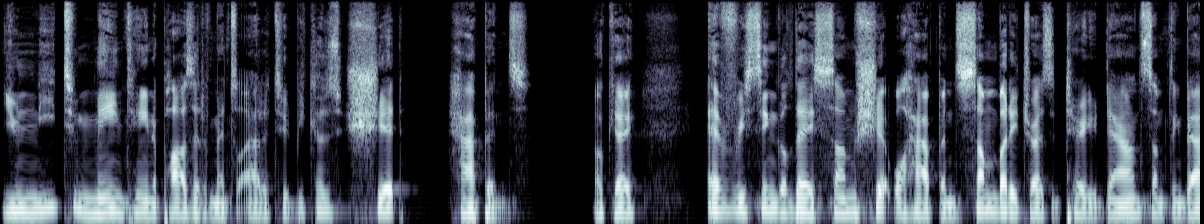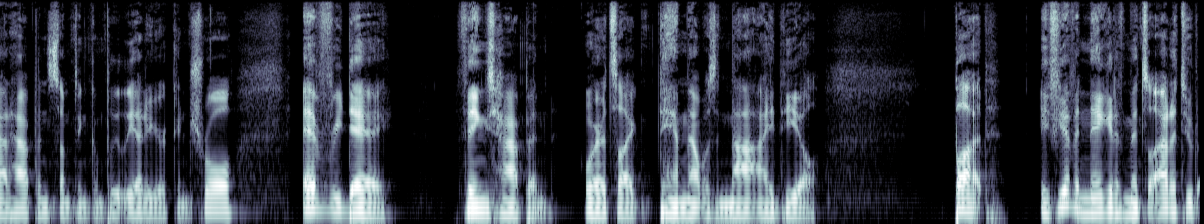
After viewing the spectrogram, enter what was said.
You need to maintain a positive mental attitude because shit happens. Okay? Every single day, some shit will happen. Somebody tries to tear you down. Something bad happens. Something completely out of your control. Every day, things happen where it's like, damn, that was not ideal. But if you have a negative mental attitude,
